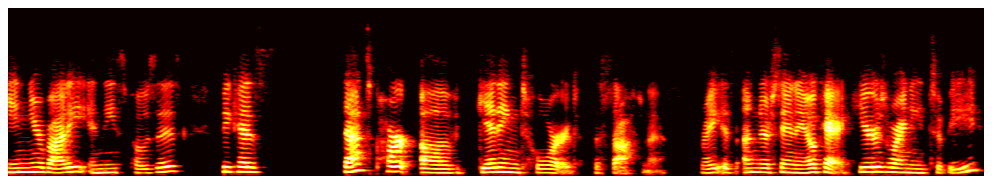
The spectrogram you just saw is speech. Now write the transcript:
in your body in these poses, because that's part of getting toward the softness, right? Is understanding, okay, here's where I need to be,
